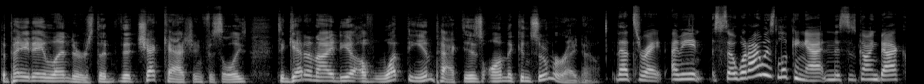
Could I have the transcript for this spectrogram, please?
the payday lenders, the the check cashing facilities, to get an idea of what the impact is on the consumer right now. That's right. I mean, so what I was looking at, and this is going back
